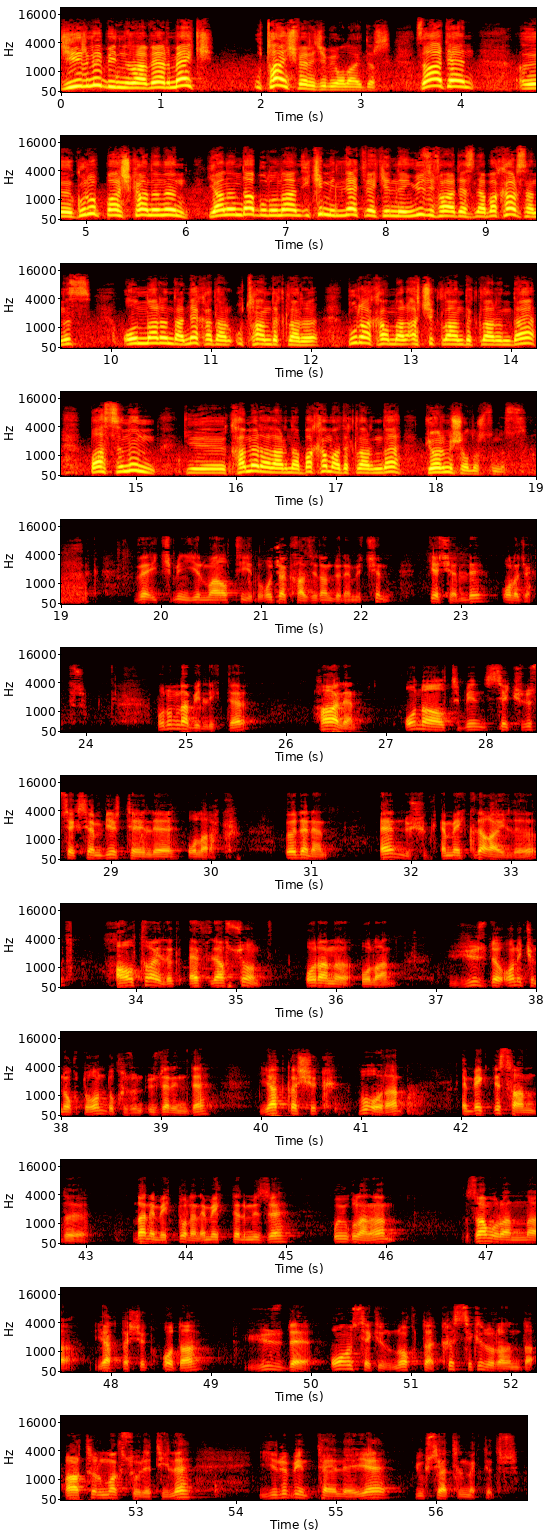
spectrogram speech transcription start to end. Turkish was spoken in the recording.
20 bin lira vermek utanç verici bir olaydır. Zaten e, grup başkanının yanında bulunan iki milletvekilinin yüz ifadesine bakarsanız onların da ne kadar utandıkları, bu rakamlar açıklandıklarında basının e, kameralarına bakamadıklarında görmüş olursunuz. ve 2026 yılı Ocak-Haziran dönemi için geçerli olacaktır. Bununla birlikte halen 16.881 TL olarak ödenen en düşük emekli aylığı 6 aylık enflasyon oranı olan %12.19'un üzerinde yaklaşık bu oran emekli sandığından emekli olan emeklilerimize uygulanan zam oranına yaklaşık o da yüzde 18.48 oranında artırılmak suretiyle 20.000 TL'ye yükseltilmektedir.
